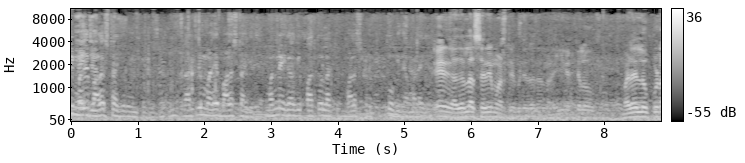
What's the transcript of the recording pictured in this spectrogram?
ರಾತ್ರಿ ಮಳೆ ಬಹಳಷ್ಟು ಆಗಿರುವಂಥದ್ದು ಸರ್. ರಾತ್ರಿ ಮಳೆ ಬಹಳಷ್ಟು ಆಗಿದೆ ಮೊನ್ನೆ ಹೀಗಾಗಿ ಪಾತೋಲ್ ಹಾಕಿ ಬಹಳಷ್ಟು ಕಡೆ ಕಿತ್ತೋಗಿದೆ ಆ ಮಳೆಗೆ. ಏನಿಲ್ಲ ಅದೆಲ್ಲ ಸರಿ ಮಾಡ್ತೀವಿ ಬಿಡಿ ಅದನ್ನ ಈಗ ಕೆಲವು ಮಳೆಯಲ್ಲೂ ಕೂಡ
